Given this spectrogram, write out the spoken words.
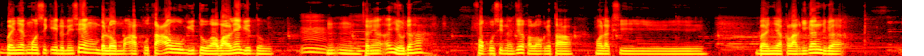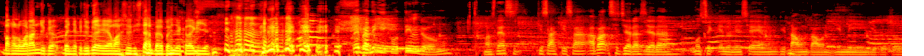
banyak musik Indonesia yang belum aku tahu gitu awalnya gitu. Hmm. Mm-mm, ternyata eh, ya udah fokusin aja kalau kita koleksi banyak lagi kan juga pengeluaran juga banyak juga ya maksudnya tambah banyak lagi ya Tapi berarti ngikutin dong. Maksudnya kisah-kisah apa sejarah-sejarah musik Indonesia yang di tahun-tahun ini gitu tuh.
